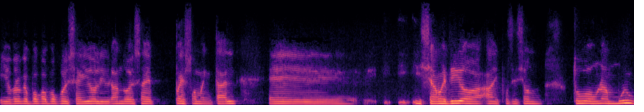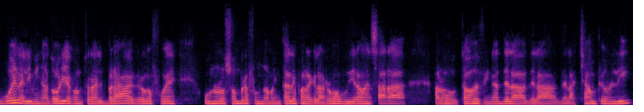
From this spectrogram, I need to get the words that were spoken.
y yo creo que poco a poco se ha ido librando ese peso mental eh, y, y se ha metido a, a disposición. Tuvo una muy buena eliminatoria contra el Braga, creo que fue uno de los hombres fundamentales para que la Roma pudiera avanzar a, a los octavos de final de la, de la, de la Champions League.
